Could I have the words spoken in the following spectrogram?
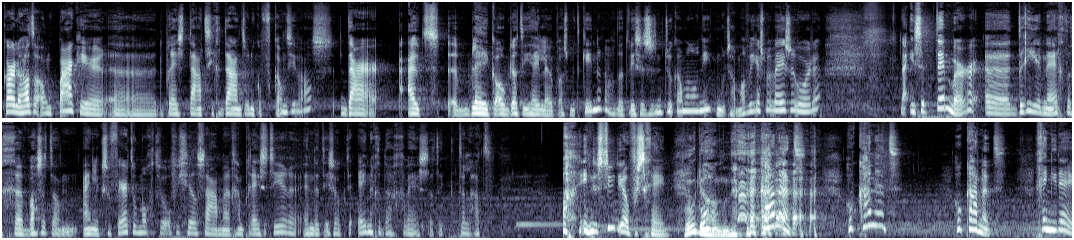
Carlo had al een paar keer eh, de presentatie gedaan toen ik op vakantie was. Daaruit eh, bleek ook dat hij heel leuk was met kinderen. Want dat wisten ze natuurlijk allemaal nog niet. Moet allemaal weer eens bewezen worden. Nou, in september eh 93 eh, was het dan eindelijk zover. Toen mochten we officieel samen gaan presenteren. En dat is ook de enige dag geweest dat ik te laat in de studio verscheen. Hoe dan? Hoe kan het? Hoe kan het? Hoe kan het? Geen idee.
